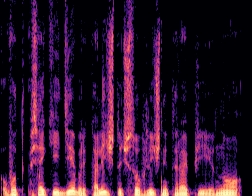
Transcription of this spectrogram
вот всякие дебри, количество часов личной терапии, но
